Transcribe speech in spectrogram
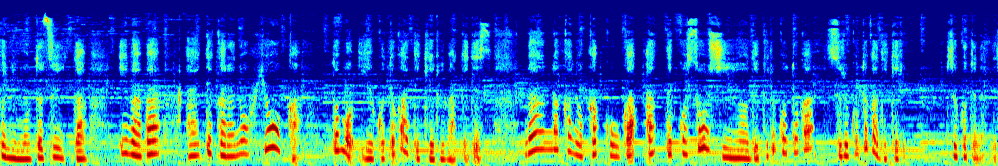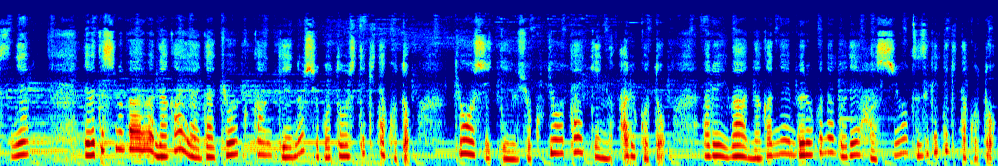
拠に基づいた、いわば相手からの評価とも言うことができるわけです。何らかの過去があってこそ信用できることが、することができる。そういうことなんですね。で、私の場合は長い間教育関係の仕事をしてきたこと、教師っていう職業体験があること、あるいは長年ブログなどで発信を続けてきたこと、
